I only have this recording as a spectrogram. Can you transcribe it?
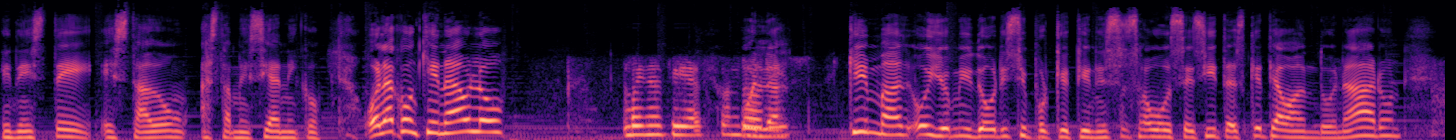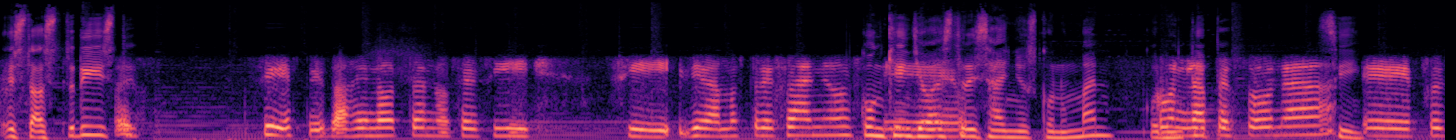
en este estado hasta mesiánico. Hola, ¿con quién hablo? Buenos días, con Doris. Hola. ¿Qué más? Oye, mi Doris, ¿y por qué tienes esa vocecita? ¿Es que te abandonaron? ¿Estás triste? Pues, sí, estoy baja en nota. No sé si, si llevamos tres años. ¿Con quién llevas eh, tres años? ¿Con un man? Con, la persona, sí. eh, pues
